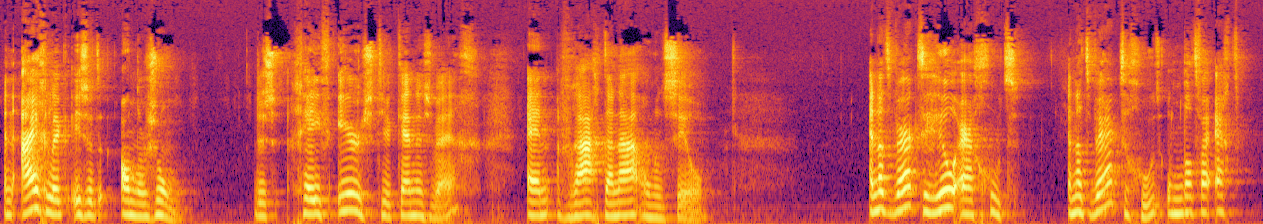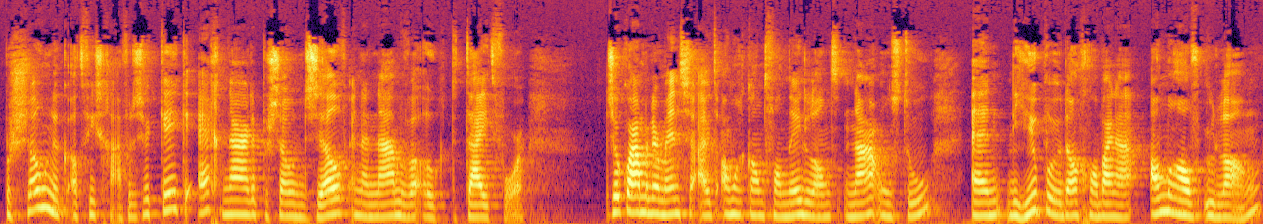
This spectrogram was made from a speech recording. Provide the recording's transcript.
En eigenlijk is het andersom. Dus geef eerst je kennis weg en vraag daarna om een sale. En dat werkte heel erg goed. En dat werkte goed omdat wij echt persoonlijk advies gaven. Dus we keken echt naar de persoon zelf en daar namen we ook de tijd voor. Zo kwamen er mensen uit de andere kant van Nederland naar ons toe. En die hielpen we dan gewoon bijna anderhalf uur lang.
